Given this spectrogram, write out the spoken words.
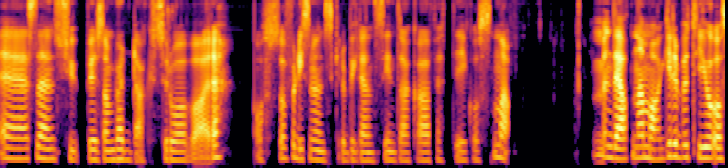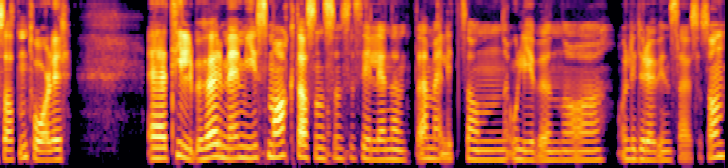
eh, så det er en super sånn, hverdagsråvare. Også for de som ønsker å begrense inntaket av fett i kosten, da. Men det at den er mager, betyr jo også at den tåler eh, tilbehør med mye smak, da, sånn som Cecilie nevnte, med litt sånn oliven og, og litt rødvinsaus og sånn.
